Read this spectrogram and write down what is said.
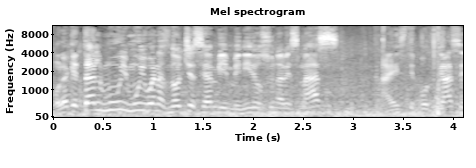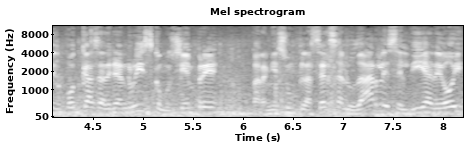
Hola, ¿qué tal? Muy, muy buenas noches. Sean bienvenidos una vez más a este podcast, el podcast Adrián Ruiz. Como siempre, para mí es un placer saludarles el día de hoy,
